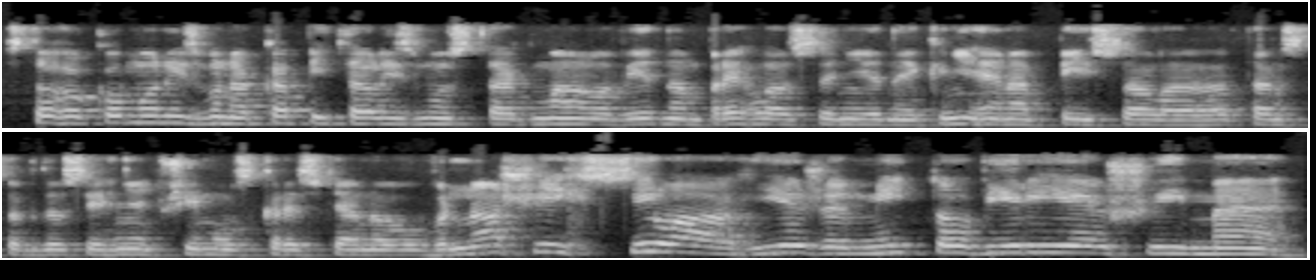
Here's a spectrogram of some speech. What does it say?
z toho komunizmu na kapitalizmus, tak mal v jednom prehlásení jednej knihe napísal a tam si to kto si hneď všimol z kresťanov. V našich silách je, že my to vyriešime.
